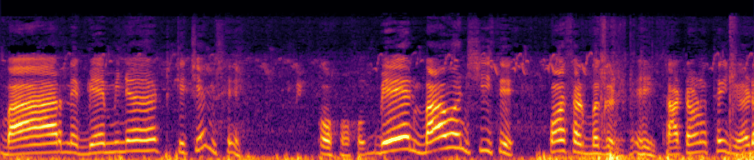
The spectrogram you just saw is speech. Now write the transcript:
બાર ને બે મિનિટ કે કેમ છે? ઓહો ને બાવન સી છે? પાસઠ બગડ. એ, સાટાણું થઈ ગયું. હેડ,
